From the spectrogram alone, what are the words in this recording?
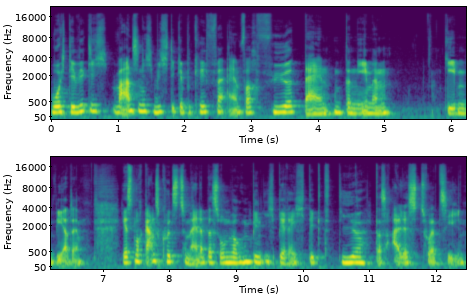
wo ich dir wirklich wahnsinnig wichtige Begriffe einfach für dein Unternehmen geben werde. Jetzt noch ganz kurz zu meiner Person. Warum bin ich berechtigt, dir das alles zu erzählen?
